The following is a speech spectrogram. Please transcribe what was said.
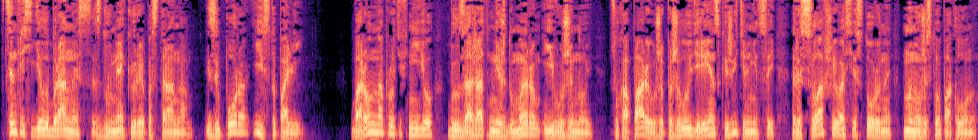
В центре сидела баронесса с двумя кюре по сторонам, из Ипора и из тополей. Барон напротив нее был зажат между мэром и его женой, сухопарой, уже пожилой деревенской жительницей, рассылавшей во все стороны множество поклонов.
